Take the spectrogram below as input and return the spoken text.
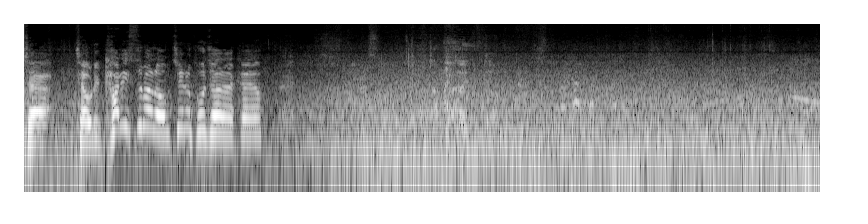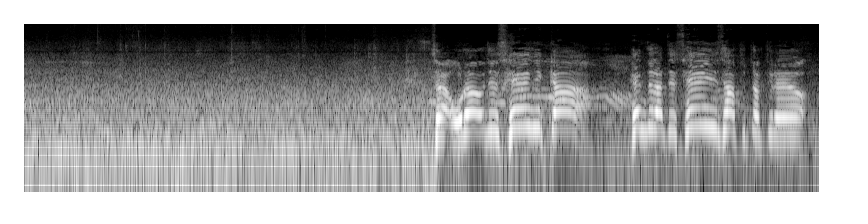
자, 자, 우리 카리스마 넘치는 포즈 하나 할까요? 자, 오라우즈 새해니까 팬들한테 새해 인사 부탁드려요.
